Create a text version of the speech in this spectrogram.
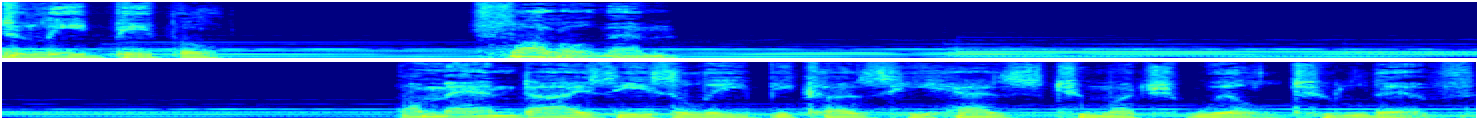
to lead people, follow them. A man dies easily because he has too much will to live.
